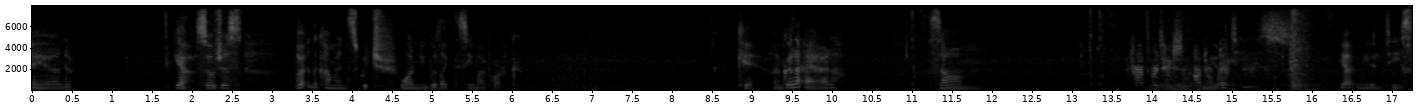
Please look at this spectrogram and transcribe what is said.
And yeah, so just put in the comments which one you would like to see my park. Okay, I'm gonna add some Transportation underway. immunities. Yeah, immunities.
